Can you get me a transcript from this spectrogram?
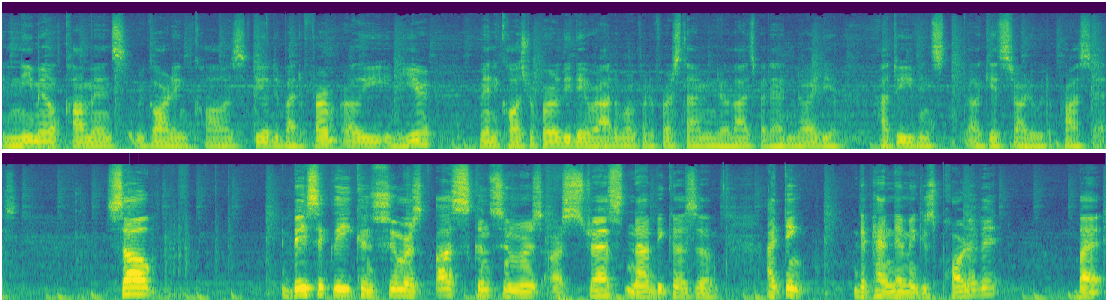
in an email comments regarding calls fielded by the firm early in the year. Many calls reportedly they were out of work for the first time in their lives, but they had no idea how to even uh, get started with the process. So basically, consumers, us consumers, are stressed not because of. I think the pandemic is part of it, but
